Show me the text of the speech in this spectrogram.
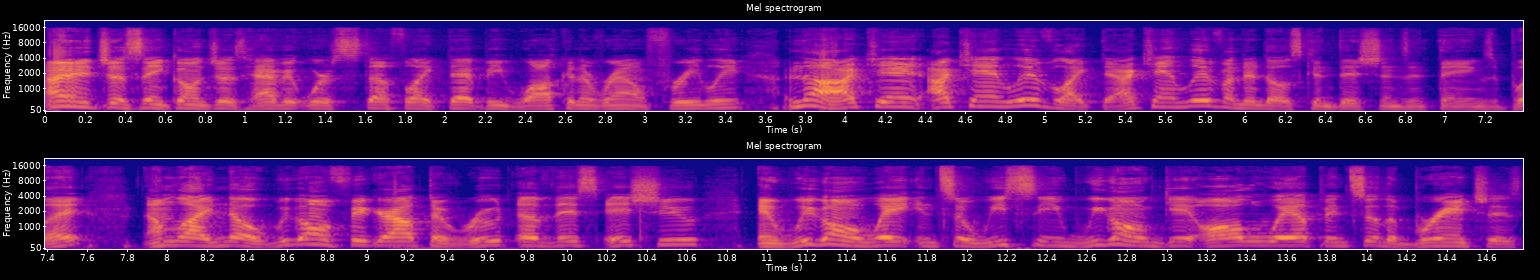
I ain't just ain't gonna just have it where stuff like that be walking around freely. No, I can't. I can't live like that. I can't live under those conditions and things. But I'm like, no, we're gonna figure out the root of this issue, and we're gonna wait until we see. We're gonna get all the way up into the branches,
